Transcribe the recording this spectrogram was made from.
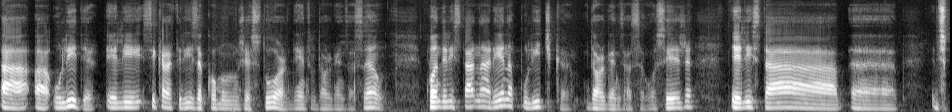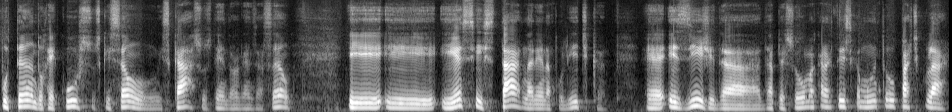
a, a, o líder ele se caracteriza como um gestor dentro da organização quando ele está na arena política da organização, ou seja, ele está uh, disputando recursos que são escassos dentro da organização e, e, e esse estar na arena política é, exige da, da pessoa uma característica muito particular.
